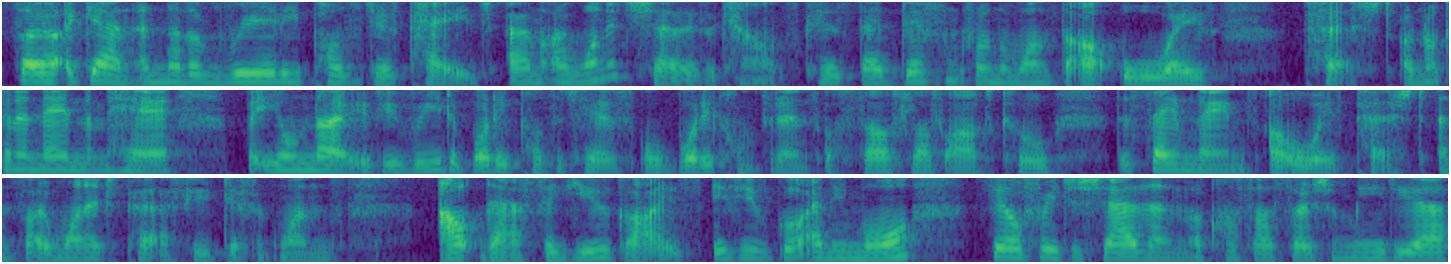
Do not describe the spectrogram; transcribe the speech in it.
So, again, another really positive page. And I wanted to share those accounts because they're different from the ones that are always pushed. I'm not going to name them here, but you'll know if you read a body positive or body confidence or self love article, the same names are always pushed. And so I wanted to put a few different ones out there for you guys. If you've got any more, feel free to share them across our social media.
